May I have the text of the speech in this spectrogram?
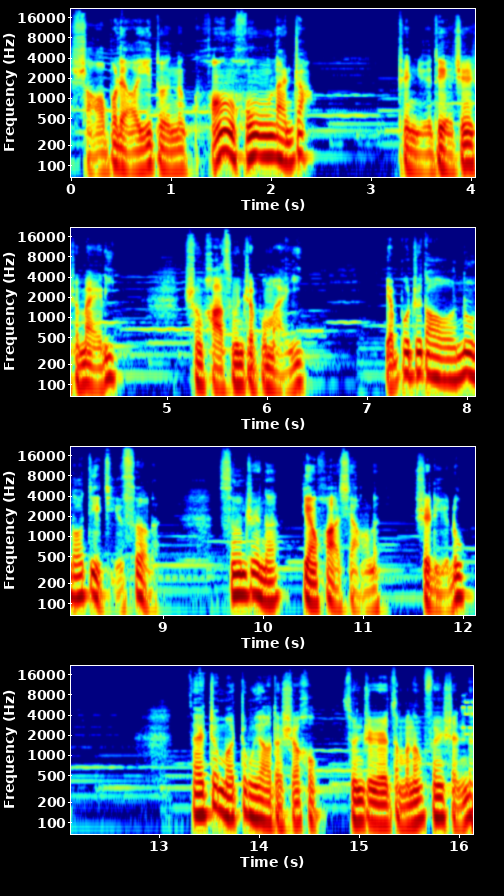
少不了一顿狂轰滥炸。这女的也真是卖力，生怕孙志不满意。也不知道弄到第几次了，孙志呢，电话响了，是李璐。在这么重要的时候，孙志怎么能分神呢？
